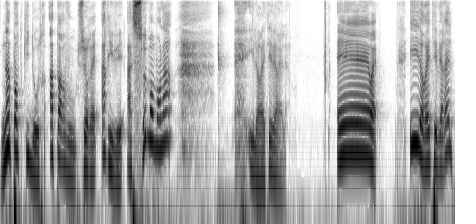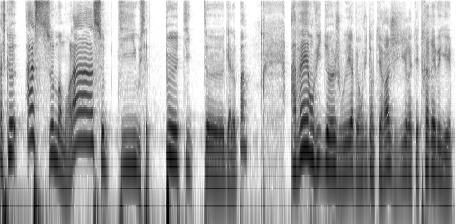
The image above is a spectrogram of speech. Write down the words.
n'importe qui d'autre, à part vous, serait arrivé à ce moment-là, il aurait été vers elle. Il aurait été vers elle parce que à ce moment-là, ce petit ou cette petite euh, galopin avait envie de jouer, avait envie d'interagir, était très réveillé.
